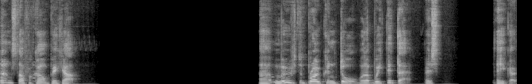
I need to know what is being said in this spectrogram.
Certain stuff I can't pick up. Uh, move the broken door. Well, we did that. It's there. You go.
